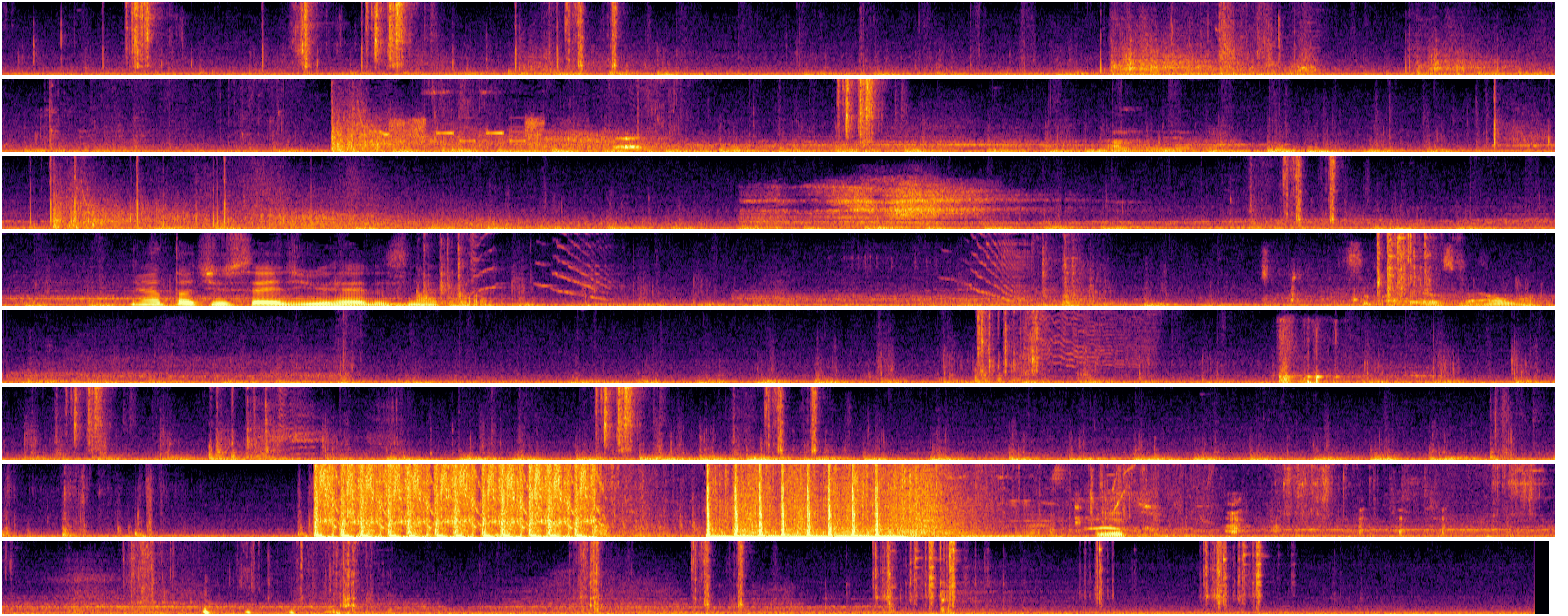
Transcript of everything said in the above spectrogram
Yeah, I thought you said you had the sniper rifle. Somebody else found one. Bitch.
